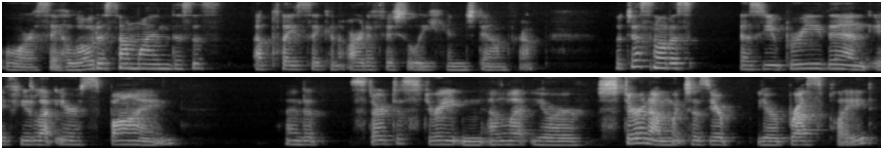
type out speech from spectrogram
or say hello to someone, this is a place they can artificially hinge down from. But just notice as you breathe in, if you let your spine kind of start to straighten and let your sternum, which is your, your breastplate,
